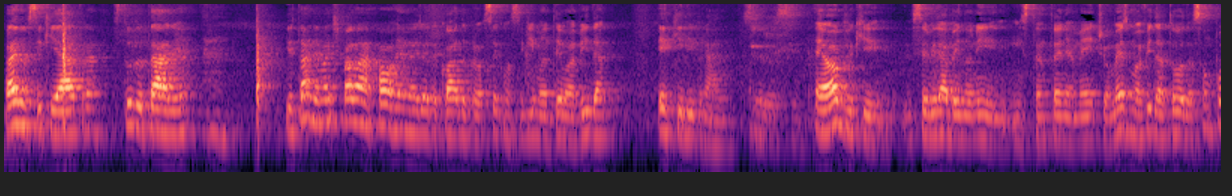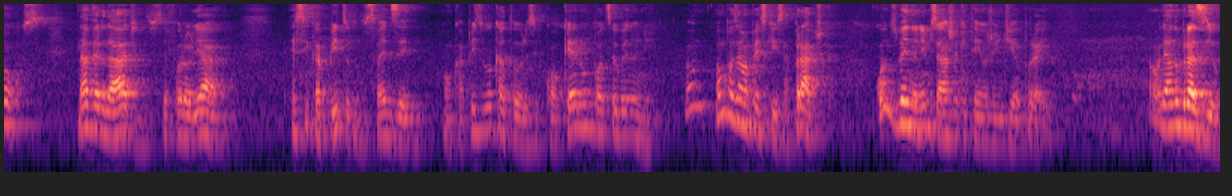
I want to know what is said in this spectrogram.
Vai no psiquiatra, estuda o Tânia. E o Tânia vai te falar qual o remédio adequado para você conseguir manter uma vida equilibrada. Assim. É óbvio que você virar Benoni instantaneamente, ou mesmo a vida toda, são poucos. Na verdade, se você for olhar, esse capítulo, você vai dizer, bom, capítulo 14, qualquer um pode ser o Benoni. Vamos, vamos fazer uma pesquisa prática. Quantos Benonim você acha que tem hoje em dia por aí? Vamos olhar no Brasil.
